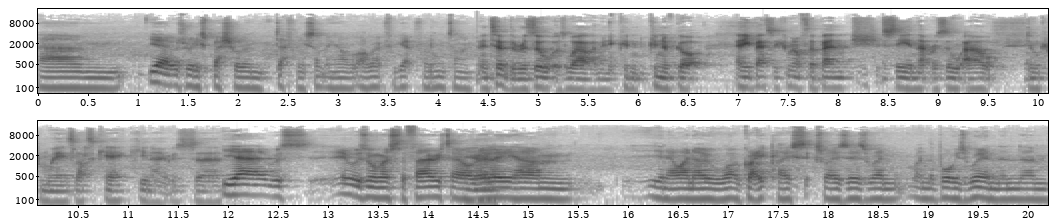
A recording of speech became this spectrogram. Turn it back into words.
Um, yeah, it was really special and definitely something I, I won't forget for a long time. In terms of the result as well, I mean, it couldn't couldn't have got any better coming off the bench, seeing that result out. Duncan Weir's last kick, you know, it was. Uh, Yeah, it was. It was almost a fairy tale, Yeah. really. Um, you know, I know what a great place Sixways is when, when the boys win, and um,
